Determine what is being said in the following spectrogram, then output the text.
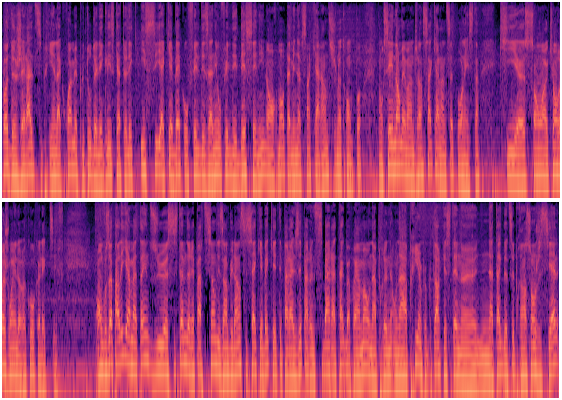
pas de Gérald Cyprien Lacroix, mais plutôt de l'Église catholique ici à Québec au fil des années, au fil des décennies. Là, on remonte à 1940, si je me trompe pas. Donc, c'est énormément de gens, 147 pour l'instant, qui euh, sont euh, qui ont rejoint le recours collectif. On vous a parlé hier matin du euh, système de répartition des ambulances ici à Québec qui a été paralysé par une cyberattaque. Ben, premièrement, on, apprenait- on a appris un peu plus tard que c'était une, une attaque de type rançongiciel.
